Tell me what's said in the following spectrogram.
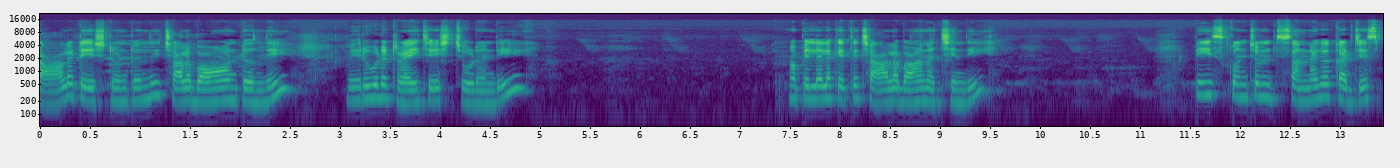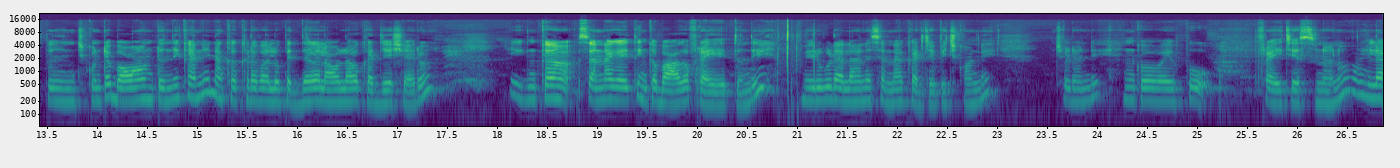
చాలా టేస్ట్ ఉంటుంది. చాలా బాగుంటుంది. మీరు కూడా ట్రై చేసి చూడండి. మా పిల్లలకైతే చాలా బాగా నచ్చింది. పీస్ కొంచెం సన్నగా కట్ చేసి ఉంచుకుంటే బాగుంటుంది. కానీ నాకు అక్కడ వాళ్ళు పెద్దగా లావు లావు కట్ చేశారు. ఇంకా సన్నగా అయితే ఇంకా బాగా ఫ్రై అవుతుంది. మీరు కూడా అలానే సన్నగా కట్ చేయించుకోండి చూడండి. ఇంకోవైపు ఫ్రై చేస్తున్నాను. ఇలా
